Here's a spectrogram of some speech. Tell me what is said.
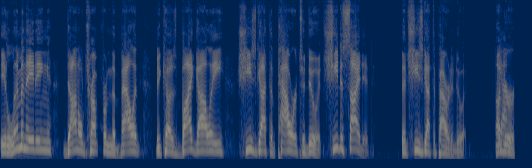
eliminating Donald Trump from the ballot because, by golly, she's got the power to do it. She decided that she's got the power to do it under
